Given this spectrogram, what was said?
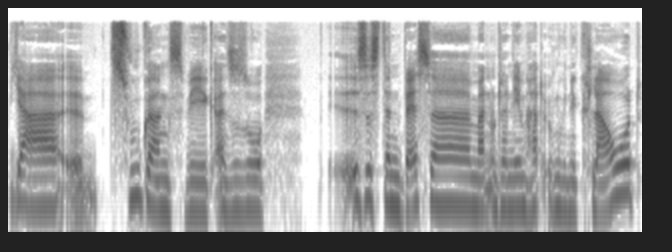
ja äh, Zugangsweg, also so ist es denn besser, mein Unternehmen hat irgendwie eine Cloud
